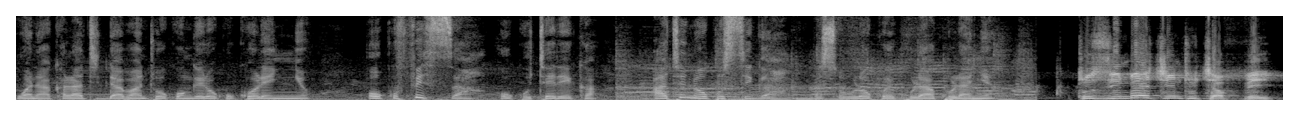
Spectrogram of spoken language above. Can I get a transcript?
Wano akalaatidde abantu okwongera okukola ennyo okufissa okutereka ate n'okusiga basobole okwekulaakulanya. Tuzimbe ekintu kyaffe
